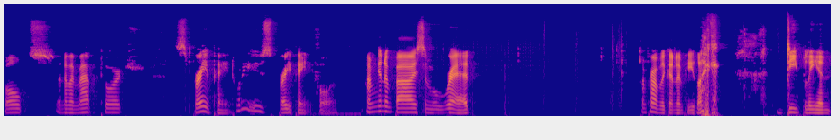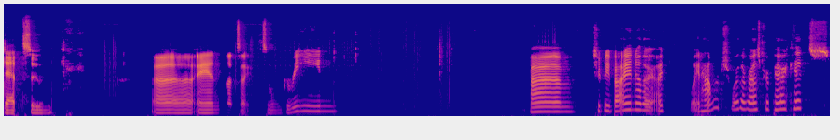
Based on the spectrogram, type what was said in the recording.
Bolts, another map torch, spray paint. What do you use spray paint for? I'm gonna buy some red. I'm probably gonna be like deeply in debt soon. Uh, and let's say some green. Um, should we buy another? I wait. How much were the rust repair kits?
